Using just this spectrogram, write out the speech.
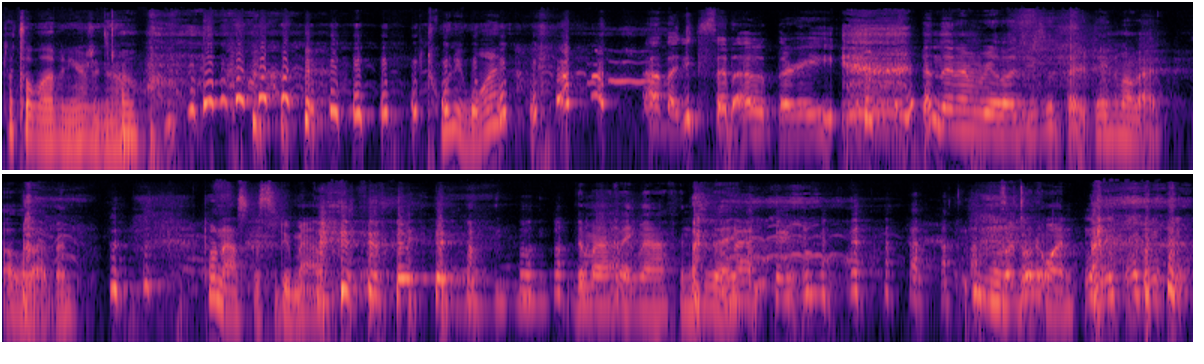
That's 11 years ago. 21? I thought you said 03. And then I realized you said 13. My bad. 11. Don't ask us to do math. The math ain't mathing today. I was like 21.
